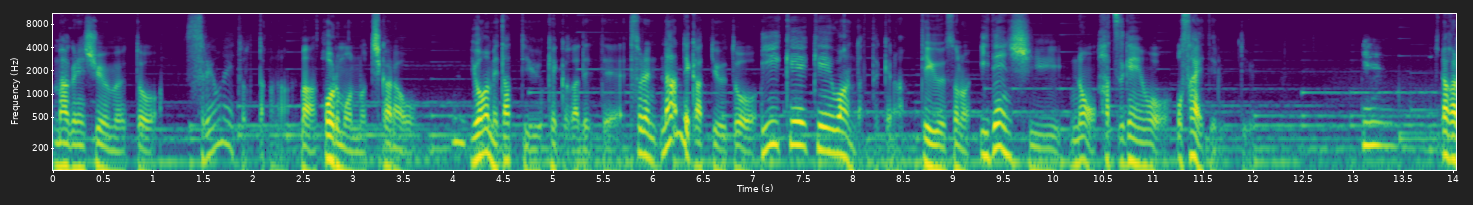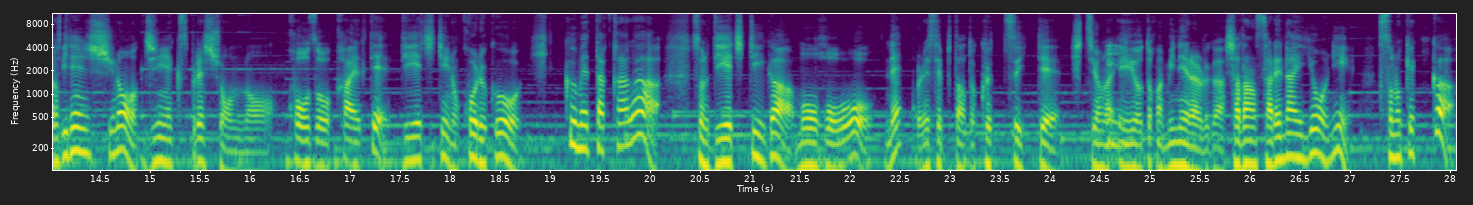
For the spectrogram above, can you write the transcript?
マグネシウムとスレオネイトだったかな、まあ、ホルモンの力を弱めたっていう結果が出てそれなんでかっていうと EKK1 だったっけなっていうその遺伝子の発現を抑えてるっていう。だから遺伝子のジンエクスプレッションの構造を変えて DHT の効力を低めたからその DHT が毛包をねレセプターとくっついて必要な栄養とかミネラルが遮断されないようにその結果、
